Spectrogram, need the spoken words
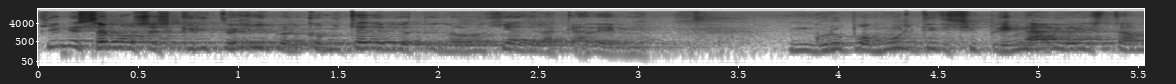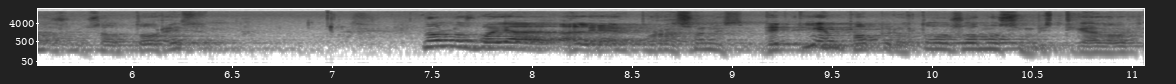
¿Quiénes hemos escrito el libro? El Comité de Biotecnología de la Academia, un grupo multidisciplinario, ahí estamos los autores. No los voy a leer por razones de tiempo, pero todos somos investigadores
